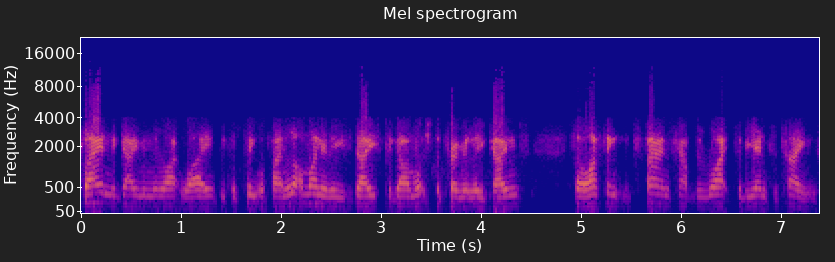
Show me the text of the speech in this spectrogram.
playing the game in the right way, because people are paying a lot of money these days to go and watch the Premier League games. So I think fans have the right to be entertained,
